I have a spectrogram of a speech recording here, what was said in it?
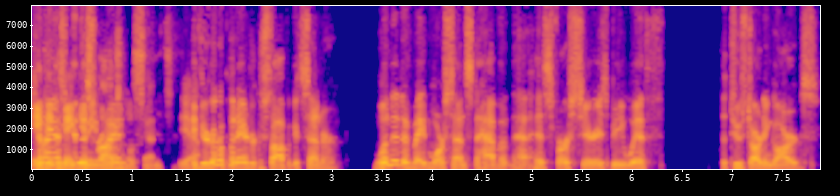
it didn't make any Ryan? logical sense. Yeah. If you're going to put Andrew Kristofic at center, wouldn't it have made more sense to have his first series be with the two starting guards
